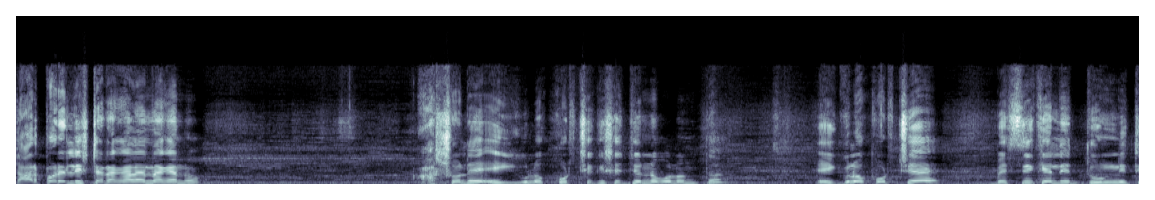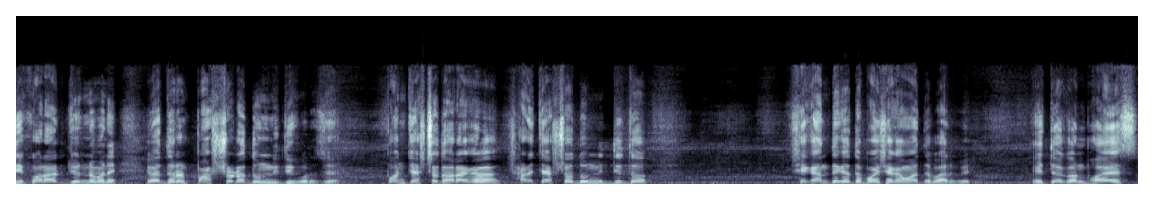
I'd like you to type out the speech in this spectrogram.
তারপরে লিস্টটা টাঙালে না কেন? আসলে এইগুলো করছে কিসের জন্য বলুন তো? এইগুলো করছে বেসিক্যালি দুর্নীতি করার জন্য মানে এবার ধরুন পাঁচশোটা দুর্নীতি করেছে। পঞ্চাশটা ধরা গেল, সাড়ে চারশো দুর্নীতি তো সেখান থেকে তো পয়সা কামাতে পারবে। এই তো এখন ভয়েস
